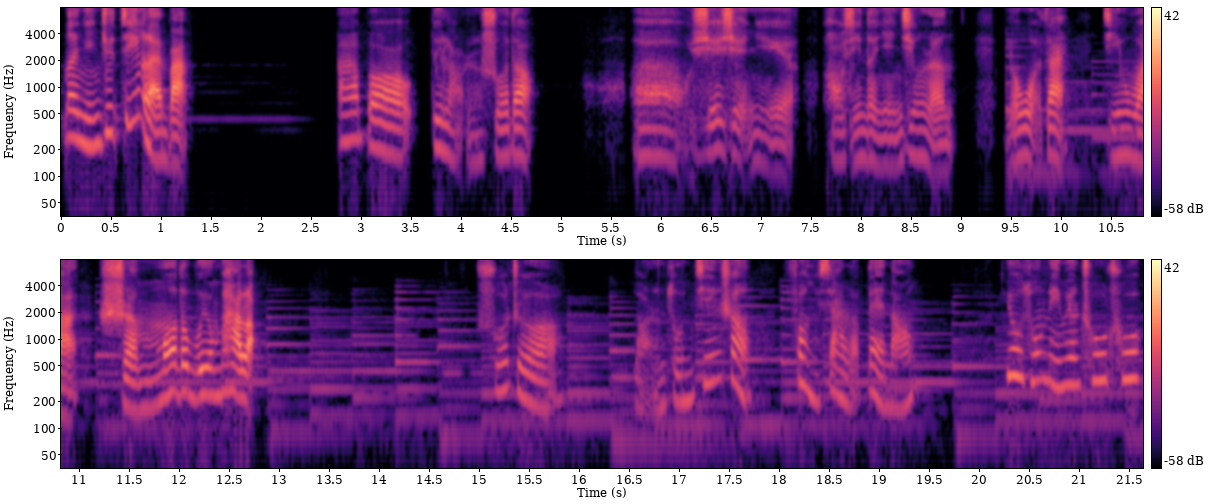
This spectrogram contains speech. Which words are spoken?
那您就进来吧。”阿宝对老人说道。“哦，谢谢你，好心的年轻人，有我在，今晚什么都不用怕了。”说着，老人从肩上放下了袋囊，又从里面抽出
